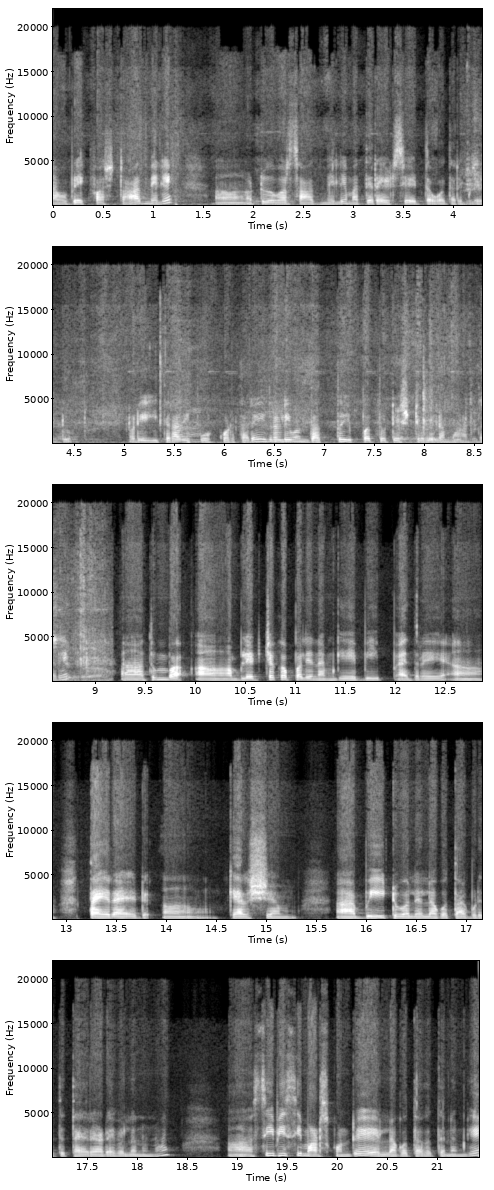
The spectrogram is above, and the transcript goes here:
ನಾವು ಬ್ರೇಕ್ಫಾಸ್ಟ್ ಆದಮೇಲೆ ಟೂ ಅವರ್ಸ್ ಆದಮೇಲೆ ಮತ್ತೆ ರೈಟ್ ಸೈಡ್ ತೊಗೋತಾರೆ ಬ್ಲಡ್ಡು ನೋಡಿ, ಈ ಥರ ರಿಪೋರ್ಟ್ ಕೊಡ್ತಾರೆ. ಇದರಲ್ಲಿ ಒಂದು ಹತ್ತು, ಇಪ್ಪತ್ತು ಟೆಸ್ಟ್ಗಳೆಲ್ಲ ಮಾಡ್ತಾರೆ. ತುಂಬ ಬ್ಲಡ್ ಚೆಕಪ್ಪಲ್ಲಿ ನಮಗೆ ಬಿ ಅಂದರೆ ಥೈರಾಯ್ಡ್ ಕ್ಯಾಲ್ಶಿಯಮ್ ಬಿ ಟ್ವೆಲ್ ಗೊತ್ತಾಗ್ಬಿಡುತ್ತೆ ಥೈರಾಯ್ಡ್ ಅವೆಲ್ಲನೂ ಸಿ ಬಿ ಸಿ ಮಾಡಿಸ್ಕೊಂಡ್ರೆ ಎಲ್ಲ ಗೊತ್ತಾಗುತ್ತೆ ನಮಗೆ.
